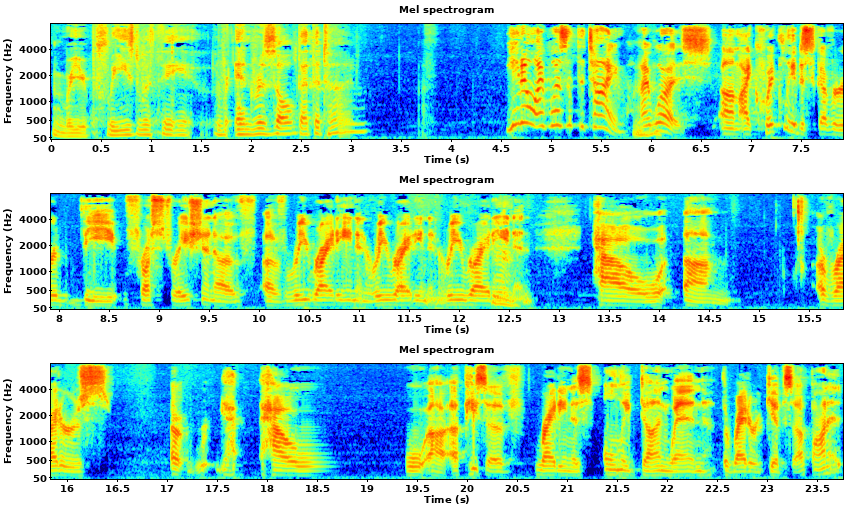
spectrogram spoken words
Were you pleased with the end result at the time? You know, I was at the time. I was. Um, I quickly discovered the frustration of of rewriting and rewriting and rewriting, and how um, a writer's uh, how uh, a piece of writing is only done when the writer gives up on it,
